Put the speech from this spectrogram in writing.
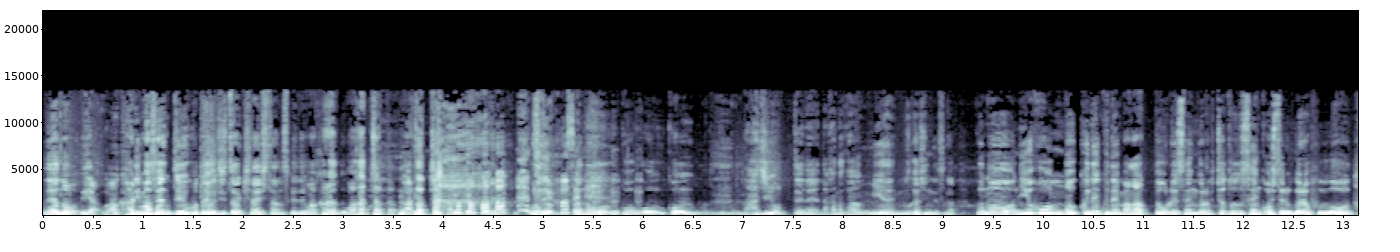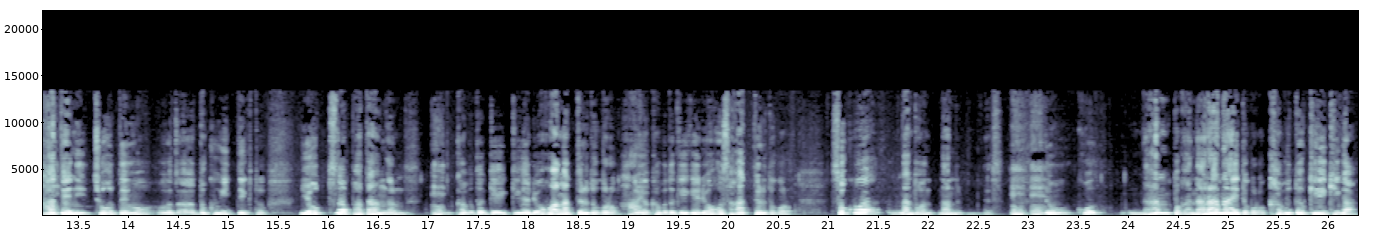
で、あの、いや、わかりませんということを実は期待してたんですけど、わから、わかっちゃった。当たっちゃった。えこれで、あの、こう、こう、こう、ラジオってね、なかなか見えない、難しいんですが、この2本のくねくね曲がった折れ線グラフ、ちょっとずつ先行してるグラフを縦に頂点をずっと区切っていくと、4つのパターンがあるんですええ。株と景気が両方上がってるところ、はいあるいは株と景気が両方下がってるところ、そこはなんとかなるんです。ええでも、こう、なんとかならないところ、株と景気が、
